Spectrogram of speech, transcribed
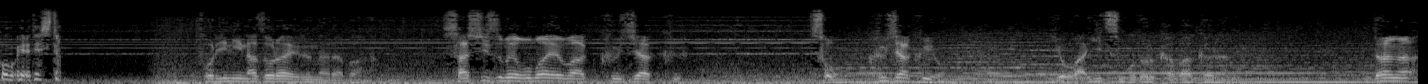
光栄でした。鳥になぞらえるならばさしずめお前はクジャクそうクジャクよ。世はいつ戻るかわからぬだが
